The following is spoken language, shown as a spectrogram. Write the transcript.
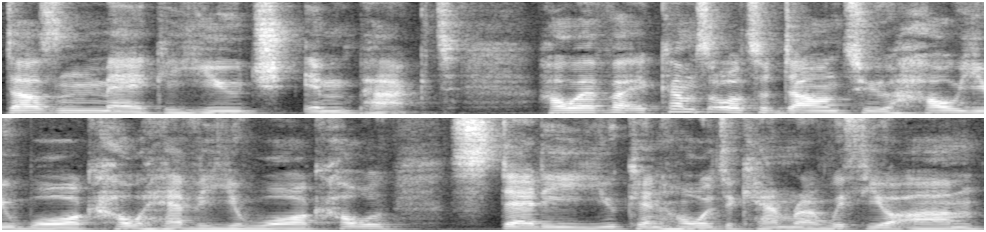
doesn't make a huge impact. However, it comes also down to how you walk, how heavy you walk, how steady you can hold the camera with your arm.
